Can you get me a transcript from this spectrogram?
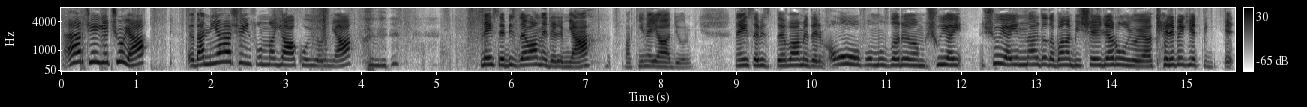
Her şey geçiyor ya. Ee, ben niye her şeyin sonuna yağ koyuyorum ya? Neyse biz devam edelim ya. Bak yine yağ diyorum. Neyse biz devam edelim. Of omuzlarım. Şu yayın şu yayınlarda da bana bir şeyler oluyor ya. Kelebek et, et-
